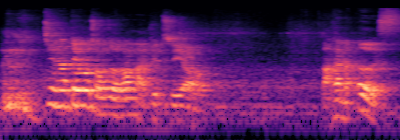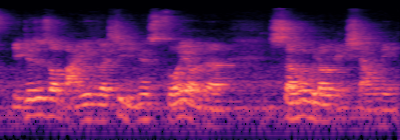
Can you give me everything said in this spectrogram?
基本上对付虫族的方法就只有把它们饿死，也就是说把银河系里面所有的生物都给消灭。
